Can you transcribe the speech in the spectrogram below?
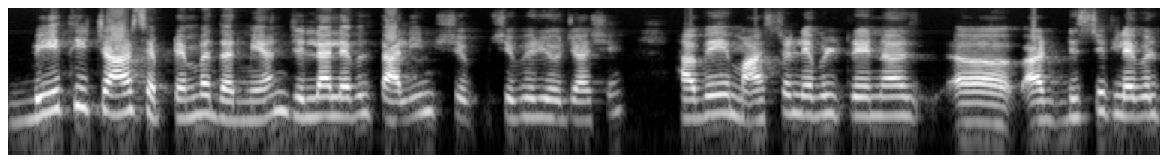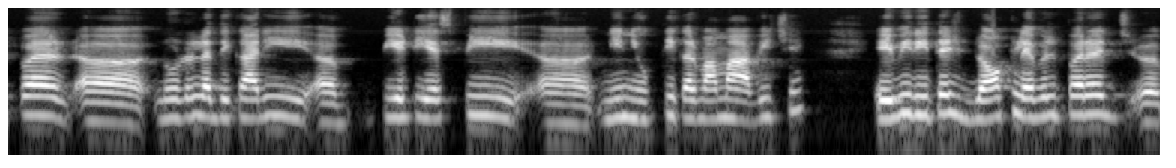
બેથી ચાર સપ્ટેમ્બર દરમિયાન જિલ્લા લેવલ તાલીમ શિબ- શિબિર યોજાશે. હવે માસ્ટર લેવલ ટ્રેનર આ ડિસ્ટ્રિક્ટ લેવલ પર નોડલ અધિકારી પીએટીએસપી ની નિયુક્તિ કરવામાં આવી છે. એવી રીતે જ બ્લોક લેવલ પર જ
